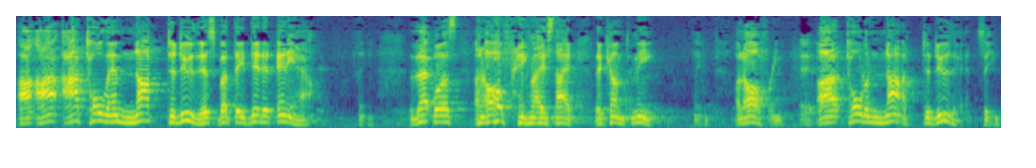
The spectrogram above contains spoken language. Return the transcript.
I, I, I told them not to do this, but they did it anyhow. That was an offering last night. They come to me. An offering. I told them not to do that, see.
